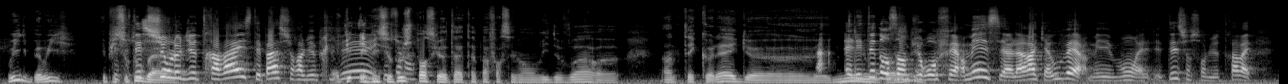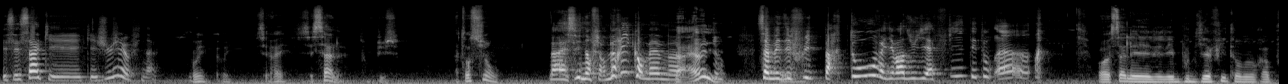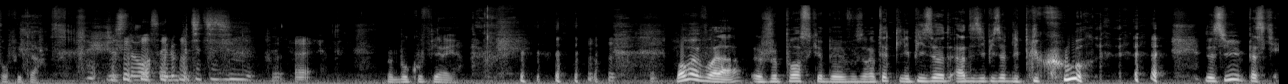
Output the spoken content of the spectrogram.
Oui, bah oui. Et puis surtout, C'était bah, sur le lieu de travail, c'était pas sur un lieu et privé. puis, et puis surtout, je pense que t'as pas forcément envie de voir euh, un de tes collègues. euh, Ah, elle était dans un bureau fermé, c'est Alara qui a ouvert, mais bon, elle était sur son lieu de travail. Et c'est ça qui est, qui est jugé au final. Oui, bah oui, c'est vrai, c'est sale en plus. Attention. Bah, c'est une infirmerie quand même. Ah oui. Ça met des fluides partout, il va y avoir du Yafit et tout. Ah Bon, ça, les, les bouts de Yafit, on en aura pour plus tard. Justement, c'est le petit teasing. Beaucoup fait rire. bon ben voilà, je pense que ben, vous aurez peut-être l'épisode, un des épisodes les plus courts dessus, parce que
